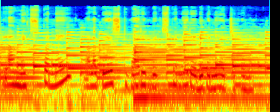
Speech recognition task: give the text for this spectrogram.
எல்லாம் மிக்ஸ் பண்ணி நல்லா பேஸ்ட் மாதிரி மிக்ஸ் பண்ணி ரெடி பண்ணி வச்சுக்கணும்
